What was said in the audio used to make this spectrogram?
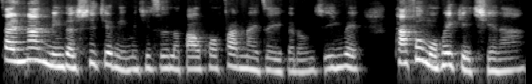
在难民的世界里面，其实呢包括贩卖这一个东西，因为他父母会给钱啊，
